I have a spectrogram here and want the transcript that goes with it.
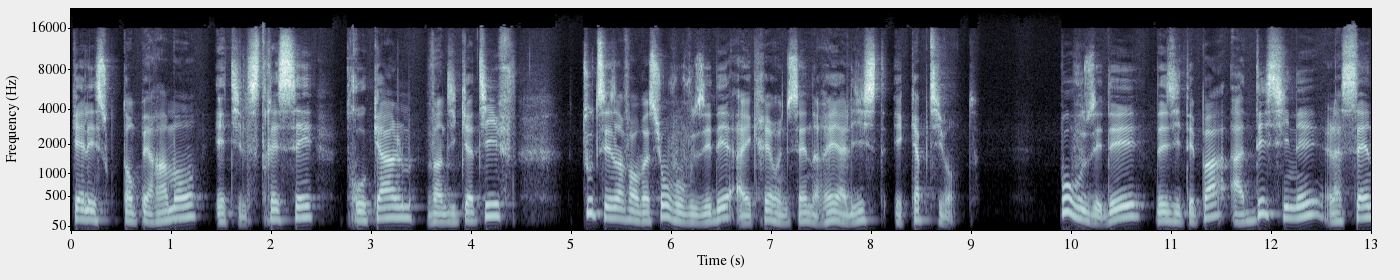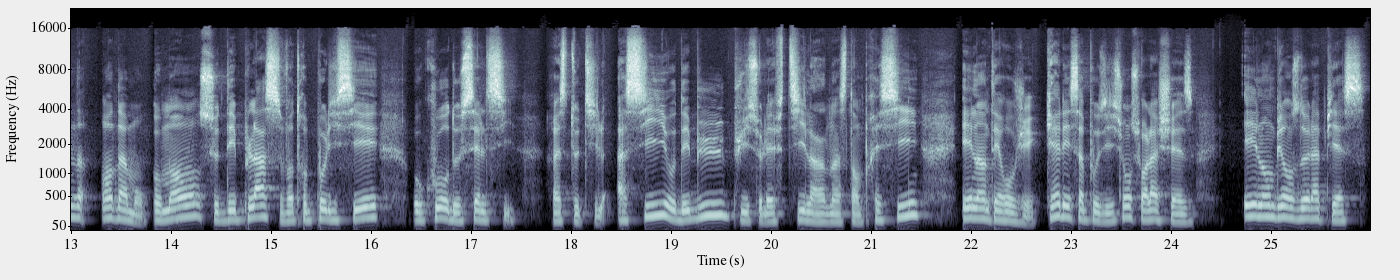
Quel est son tempérament? Est-il stressé? Trop calme? Vindicatif? Toutes ces informations vont vous aider à écrire une scène réaliste et captivante. Pour vous aider, n'hésitez pas à dessiner la scène en amont. Comment se déplace votre policier au cours de celle-ci? Reste-t-il assis au début, puis se lève-t-il à un instant précis? Et l'interroger. Quelle est sa position sur la chaise? Et l'ambiance de la pièce?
